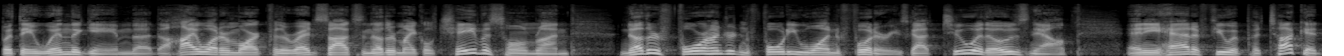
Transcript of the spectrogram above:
but they win the game. The, the high water mark for the Red Sox, another Michael Chavis home run Another 441 footer. He's got two of those now. And he had a few at Pawtucket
